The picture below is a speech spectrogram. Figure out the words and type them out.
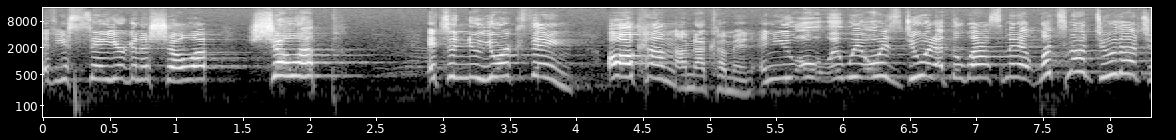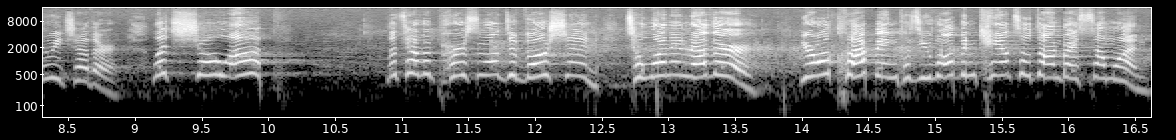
If you say you're going to show up, show up. It's a New York thing. Oh, I'll come. I'm not coming. And you, oh, we always do it at the last minute. Let's not do that to each other. Let's show up. Let's have a personal devotion to one another. You're all clapping because you've all been canceled on by someone.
